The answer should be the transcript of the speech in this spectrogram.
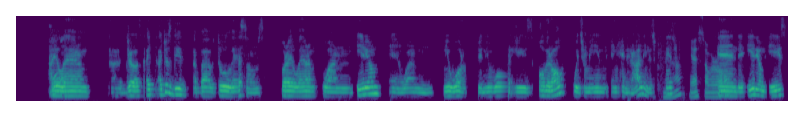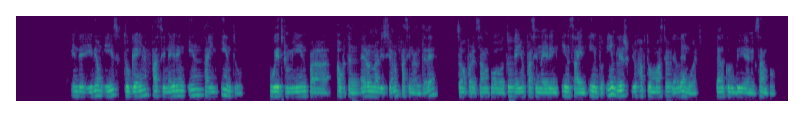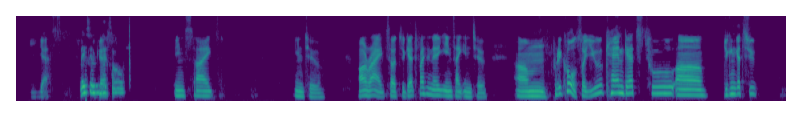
I learned uh, just I, I just did about two lessons, but I learned one idiom and one new word. The new word is overall, which means in general in Spanish. Yeah, yes, overall. And the idiom is in the idiom is to gain fascinating insight into, which mean para obtener una visión fascinante de. So for example, to gain fascinating insight into English, you have to master the language. That could be an example. Yes. Basically, okay. that's all. Insight into. All right. So to get fascinating insight into, um, pretty cool. So you can get to, uh, you can get to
